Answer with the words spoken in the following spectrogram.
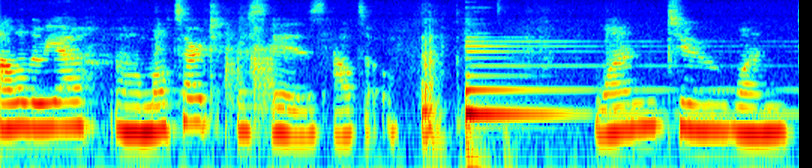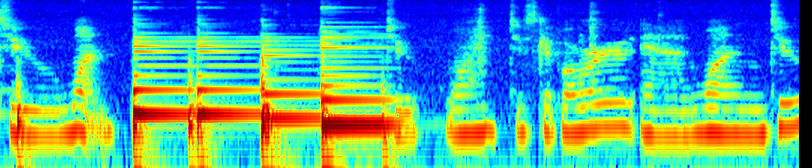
Alleluia, uh, Mozart. This is alto. One, two, one, two, one. Two, one, two, skip forward, and one, two,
